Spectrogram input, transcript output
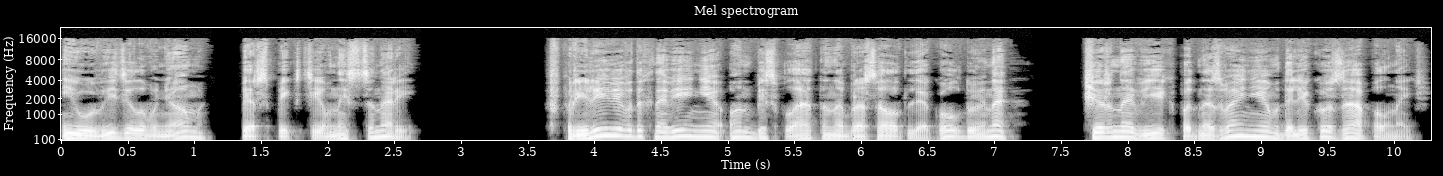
и увидел в нем перспективный сценарий. В приливе вдохновения он бесплатно набросал для Голдуина черновик под названием «Далеко за полночь»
